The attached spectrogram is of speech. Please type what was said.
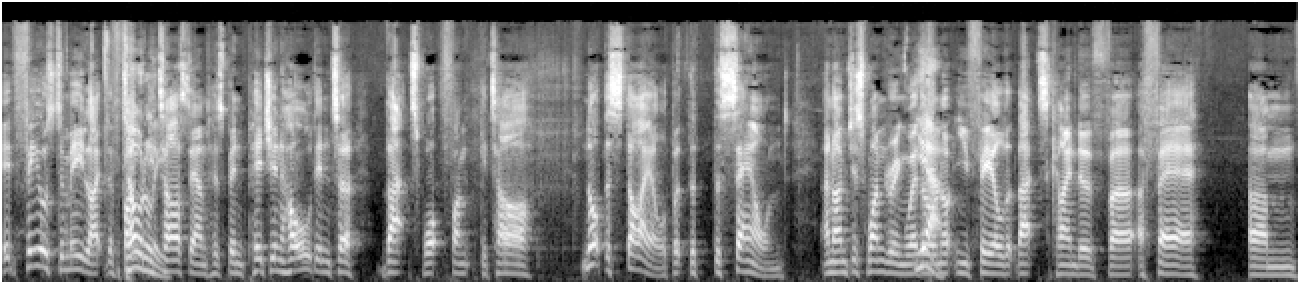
It feels to me like the funk Totally. guitar sound has been pigeonholed into that's what funk guitar, not the style, but the the sound. And I'm just wondering whether Yeah. or not you feel that that's kind of uh, a fair. Um,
